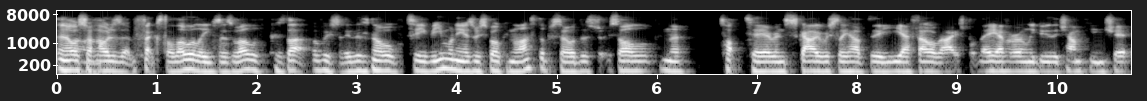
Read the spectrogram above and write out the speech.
and also Um, how does it affect the lower leagues as well? Because that obviously there's no TV money as we spoke in the last episode. There's, it's all in the top tier, and Sky obviously have the EFL rights, but they ever only do the Championship.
